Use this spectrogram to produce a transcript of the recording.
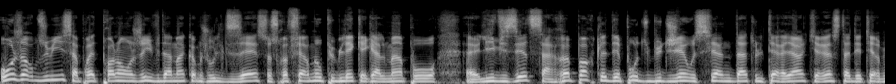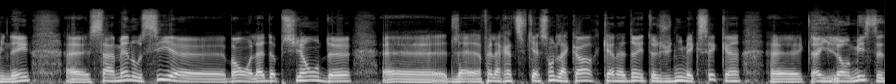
aujourd'hui. Ça pourrait être prolongé évidemment, comme je vous le disais. Ce sera fermé au public également pour euh, les visites. Ça reporte le dépôt du budget aussi à une date ultérieure qui reste à déterminer. Euh, ça amène aussi euh, bon l'adoption de, de la, la ratification de l'accord Canada-États-Unis-Mexique. Hein, euh, qui- Là, Ils l'ont mis, c'est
